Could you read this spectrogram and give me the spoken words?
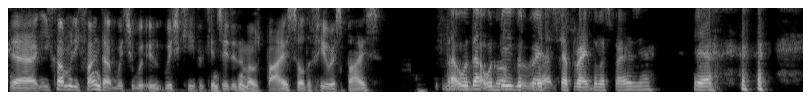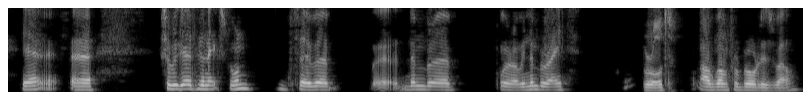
Yeah, you can't really find out which which keeper conceded the most byes or the fewest byes. That would that would Go be a good the way to separate them, I suppose. Yeah, yeah, yeah. Uh, shall we go to the next one? So uh, uh, number where are we? Number eight. Broad, I've gone for broad as well.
